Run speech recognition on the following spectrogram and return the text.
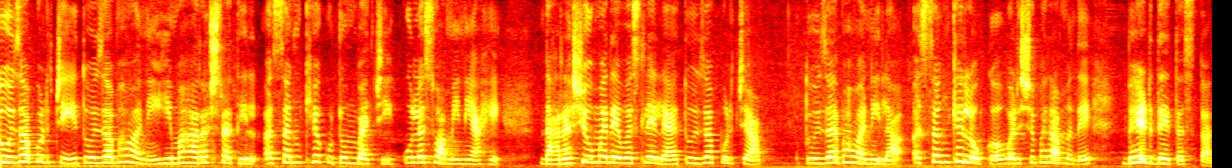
तुळजापूरची तुळजाभवानी ही महाराष्ट्रातील असंख्य कुटुंबाची कुलस्वामिनी आहे. धाराशिवमध्ये वसलेल्या तुळजापूरच्या तुळजाभवानीला असंख्य लोक वर्षभरामध्ये भेट देत असतात.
